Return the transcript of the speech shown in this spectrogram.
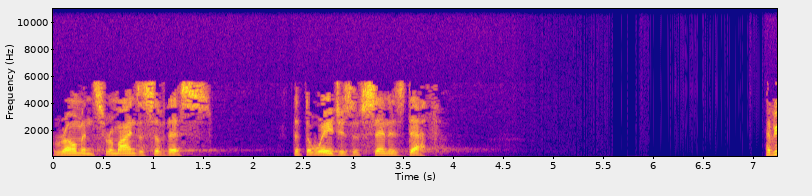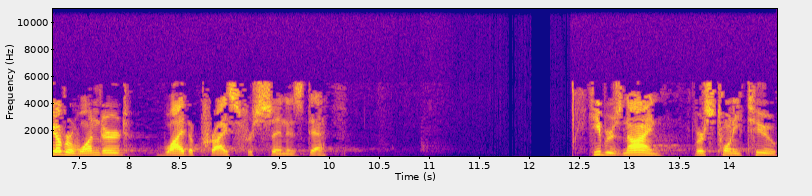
Romans reminds us of this that the wages of sin is death. Have you ever wondered why the price for sin is death? Hebrews 9, verse 22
